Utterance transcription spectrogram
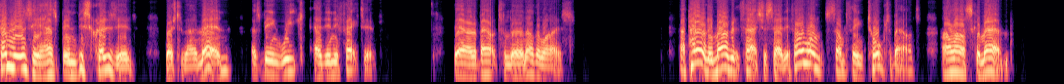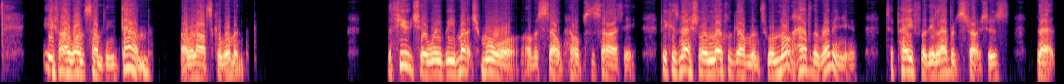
Femininity has been discredited, mostly by men, as being weak and ineffective. They are about to learn otherwise. Apparently, Margaret Thatcher said, if I want something talked about, I'll ask a man. If I want something done, I will ask a woman. The future will be much more of a self-help society because national and local governments will not have the revenue to pay for the elaborate structures that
